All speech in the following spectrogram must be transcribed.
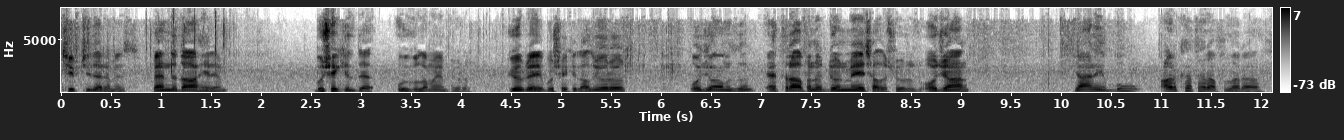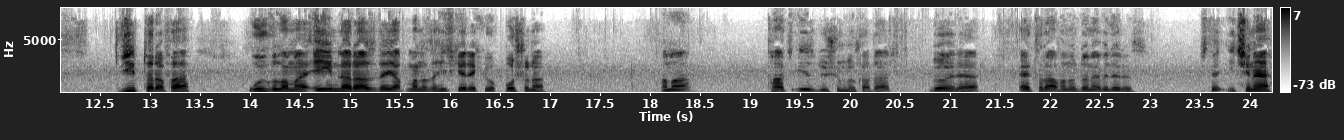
çiftçilerimiz, ben de dahilim. Bu şekilde uygulama yapıyoruz. Gübreyi bu şekilde alıyoruz. Ocağımızın etrafını dönmeye çalışıyoruz. Ocağın yani bu arka taraflara, dip tarafa uygulama eğimli arazide yapmanıza hiç gerek yok boşuna. Ama taç iz düşümü kadar böyle etrafını dönebiliriz. İşte içine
